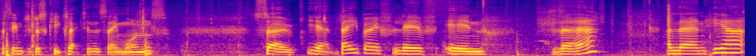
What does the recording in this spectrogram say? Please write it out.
I seem to just keep collecting the same ones. So yeah they both live in there and then here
